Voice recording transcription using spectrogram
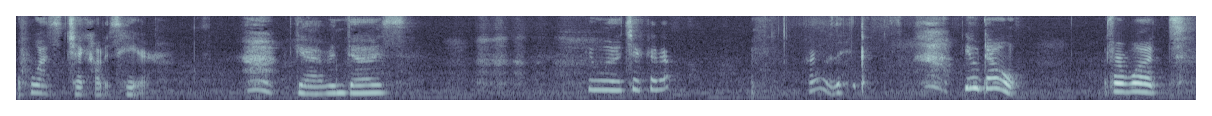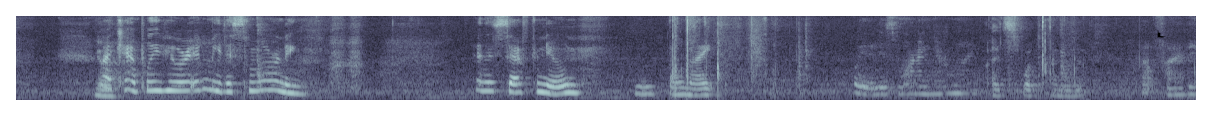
boy. Who wants to check out his hair? Gavin does. You want to check it out? I know the hiccups. You don't. For what? I can't believe you were in me this morning. And this afternoon. All night. Wait, it is morning, never mind. It's what time is it? About 5 a.m.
